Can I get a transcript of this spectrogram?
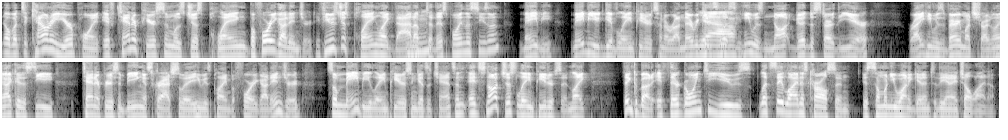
No, but to counter your point, if Tanner Pearson was just playing before he got injured, if he was just playing like that Mm-hmm. up to this point in the season, maybe, maybe you'd give Lane Pederson a run there because Yeah. listen, he was not good to start the year, right? He was very much struggling. I could see Tanner Pearson being a scratch the way he was playing before he got injured. So maybe Lane Pederson gets a chance, and it's not just Lane Pederson. Like, think about it. If they're going to use, let's say Linus Karlsson is someone you want to get into the NHL lineup,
